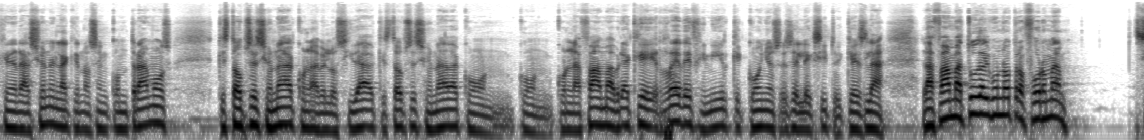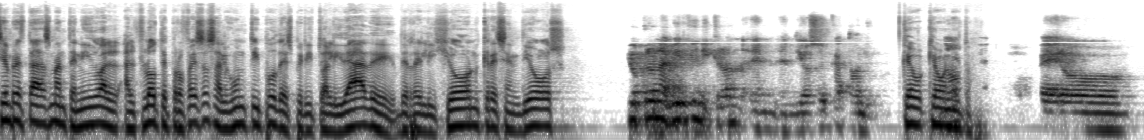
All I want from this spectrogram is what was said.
generación en la que nos encontramos, que está obsesionada con la velocidad, que está obsesionada con, la fama, habría que redefinir qué coños es el éxito y qué es la, la fama. ¿Tú de alguna otra forma siempre estás mantenido al, flote. ¿Profesas algún tipo de espiritualidad, de, religión? ¿Crees en Dios? Yo creo en la Virgen y creo en, Dios, soy católico. Qué, bonito. Pero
